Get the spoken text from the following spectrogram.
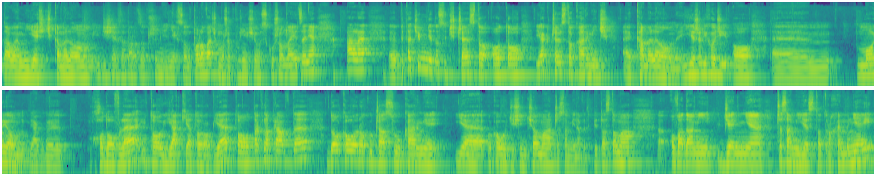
dałem jeść kameleonom i dzisiaj za bardzo przy mnie nie chcą polować, może później się skuszą na jedzenie, ale e, pytacie mnie dosyć często o to, jak często karmić e, kameleony. I jeżeli chodzi o moją jakby hodowlę i to jak ja to robię, to tak naprawdę do około roku czasu karmię je około 10, czasami nawet 15 owadami dziennie, czasami jest to trochę mniej,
